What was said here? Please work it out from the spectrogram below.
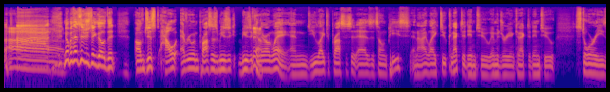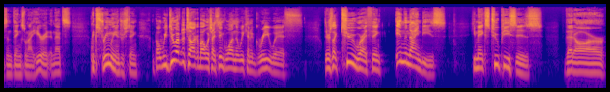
Uh, no, but that's interesting though that of just how everyone processes music music in their own way, and you like to process it as its own piece, and I like to connect it into imagery and connect it into stories and things when I hear it, and that's extremely interesting. But we do have to talk about which I think one that we can agree with. There's like two where I think in the '90s he makes two pieces that are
